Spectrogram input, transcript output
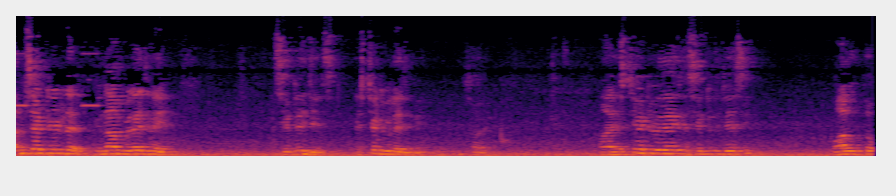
అన్సెటిల్డ్ ఇనామ్ విలేజ్ని సెటిల్ చేసి ఎస్టేట్ విలేజ్ని సారీ ఆ ఎస్టేట్ విలేజ్ సెటిల్ చేసి వాళ్ళతో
